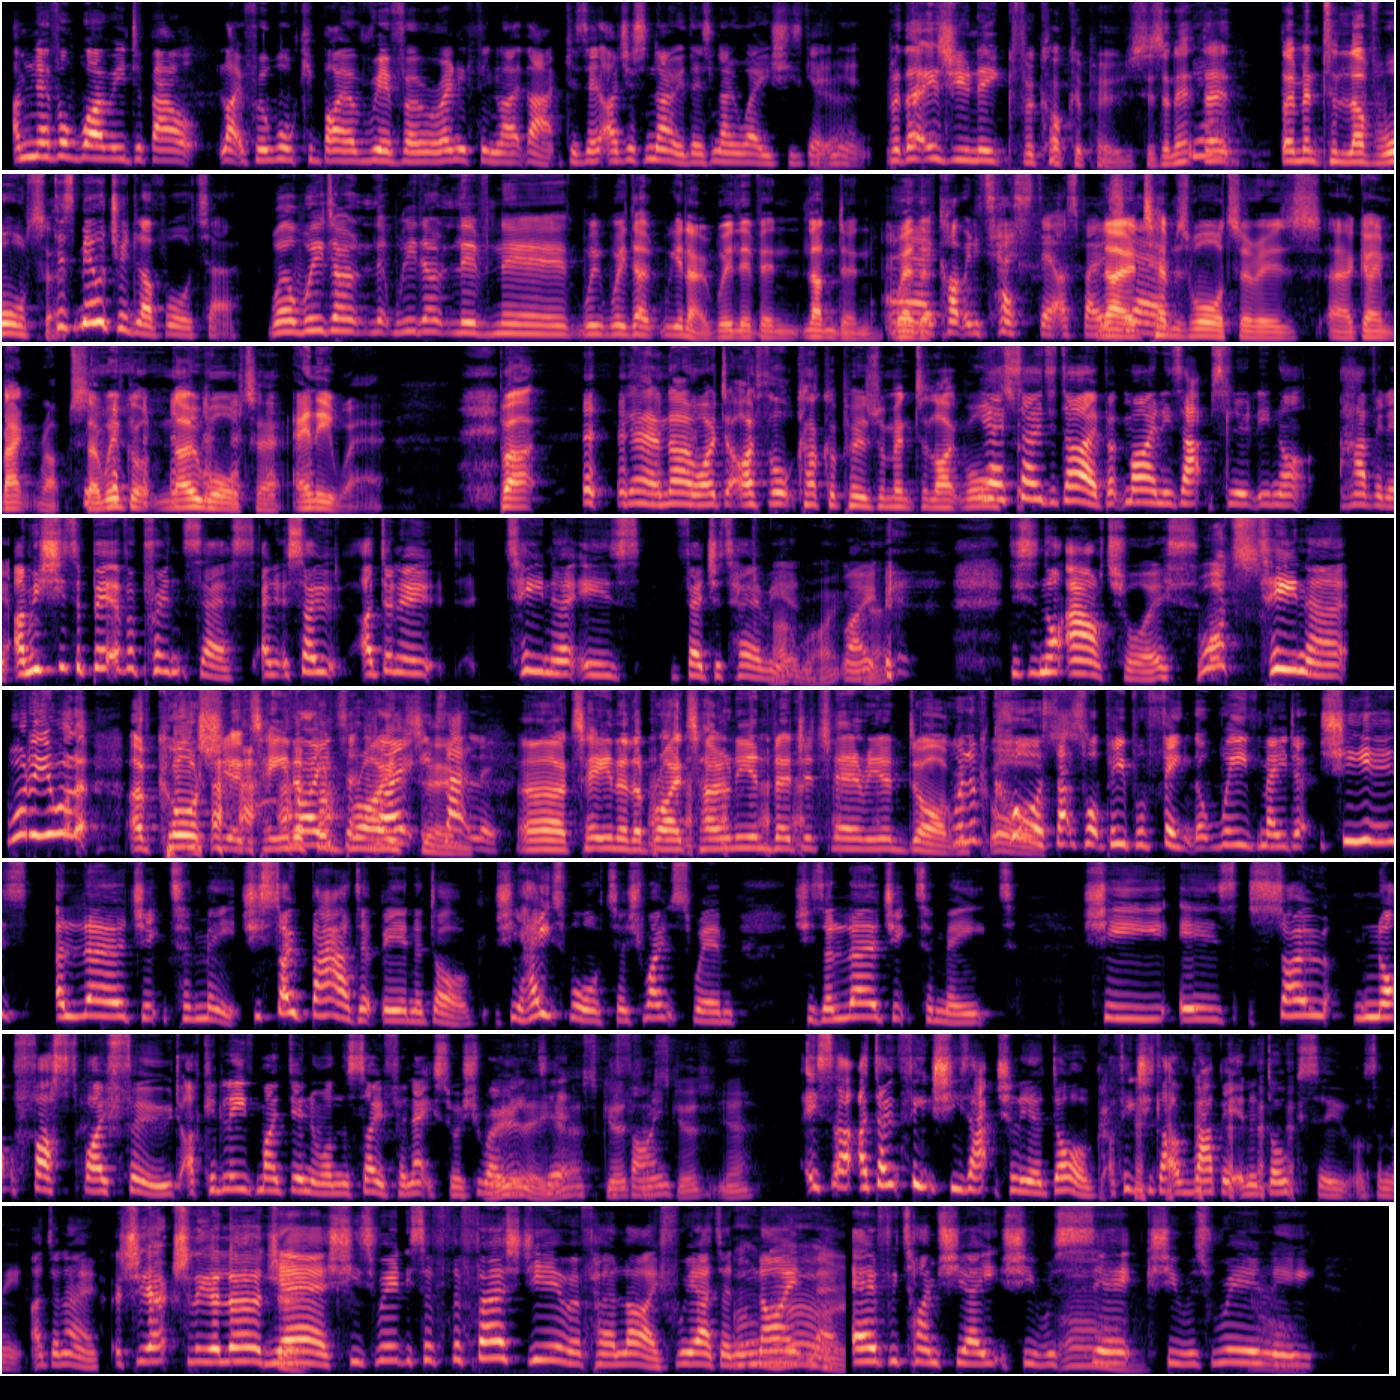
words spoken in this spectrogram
I'm never worried about like if we're walking by a river or anything like that because I just know there's no way she's getting Yeah. in. But that is unique for cockapoos, isn't it? Yeah. They're, they're meant to love water. Does Mildred love water? Well, we don't. We don't live near. We, we don't. You know, we live in London, where Uh, the, can't really test it, I suppose. no yeah. Thames Water is uh, going bankrupt, so we've got no water anywhere. But yeah, no, I, d- I thought cockapoos were meant to like water. Yeah, so did I, but mine is absolutely not having it. I mean, she's a bit of a princess, and so I don't know. Tina is vegetarian, Oh, right, right? yeah. this is not our choice. what? Tina What do you want? To... Of course, she Tina Brighton, from right? Brighton. Exactly. Uh, Tina, the Brightonian vegetarian dog. Well, of, of course. that's what people think that we've made her. She is allergic to meat. She's so bad at being a dog. She hates water. She won't swim. She's allergic to meat. She is so not fussed by food. I could leave my dinner on the sofa next to her. She won't really? eat it. Yeah, that's good. Fine. That's good. Yeah. It's. Like, I don't think she's actually a dog. I think she's like a rabbit in a dog suit or something. I don't know. Is she actually allergic? Yeah, she's really so for the first year of her life, we had a Oh, nightmare. no. Every time she ate, she was Oh. sick. She was really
